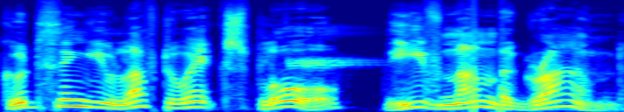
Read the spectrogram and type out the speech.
Good thing you love to explore, even underground.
